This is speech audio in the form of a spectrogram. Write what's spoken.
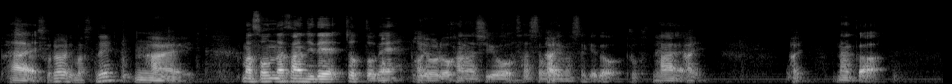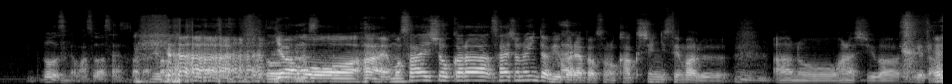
はいそれはありますね、うんはいまあそんな感じでちょっとね、はい。いろいろお話をさせてもらいましたけど、そうですね。はい。はい、はい。なんかどうですか増田さん。いやもう、はい、もう最初から最初のインタビューからやっぱその確信に迫る、うん。あのお話は聞けたえ？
